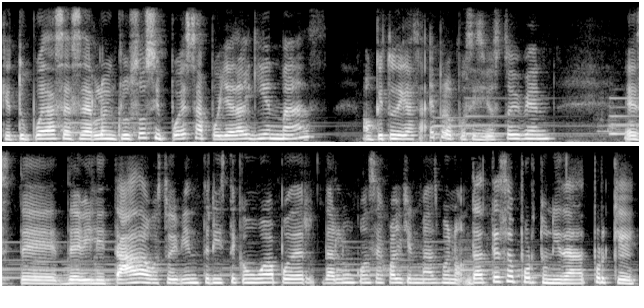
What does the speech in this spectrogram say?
que tú puedas hacerlo, incluso si puedes apoyar a alguien más, aunque tú digas, ay, pero pues si yo estoy bien este, debilitada o estoy bien triste, ¿cómo voy a poder darle un consejo a alguien más? Bueno, date esa oportunidad porque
